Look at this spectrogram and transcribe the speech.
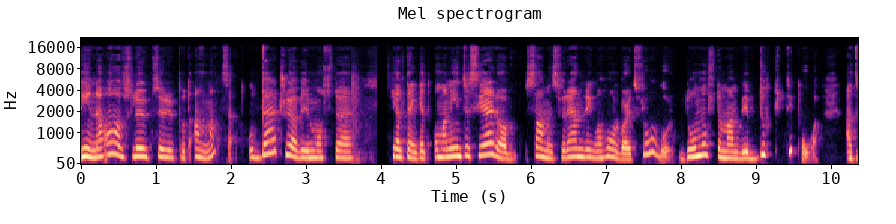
Dina avslut ser ut på ett annat sätt. Och där tror jag vi måste helt enkelt, om man är intresserad av samhällsförändring och hållbarhetsfrågor, då måste man bli duktig på att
